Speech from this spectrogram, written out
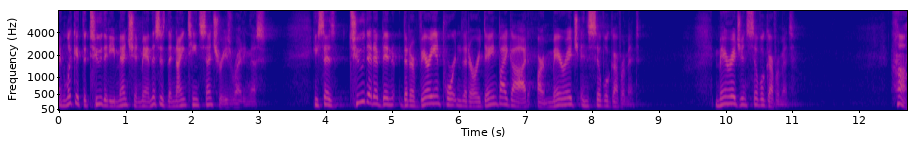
and look at the two that he mentioned. Man, this is the 19th century he's writing this. He says two that have been that are very important that are ordained by God are marriage and civil government. Marriage and civil government. Huh.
